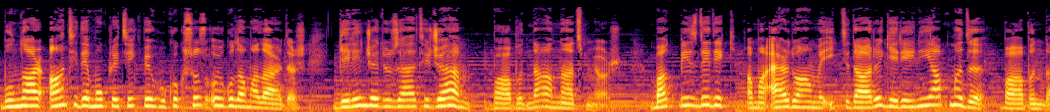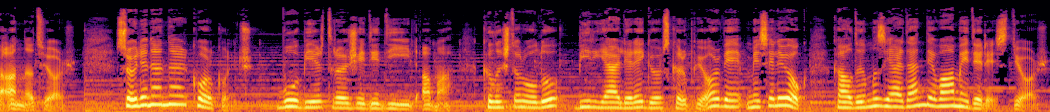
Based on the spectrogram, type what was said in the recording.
bunlar antidemokratik ve hukuksuz uygulamalardır, gelince düzelteceğim babında anlatmıyor. Bak biz dedik ama Erdoğan ve iktidarı gereğini yapmadı babında anlatıyor. Söylenenler korkunç. Bu bir trajedi değil ama. Kılıçdaroğlu bir yerlere göz kırpıyor ve mesele yok, kaldığımız yerden devam ederiz diyor.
